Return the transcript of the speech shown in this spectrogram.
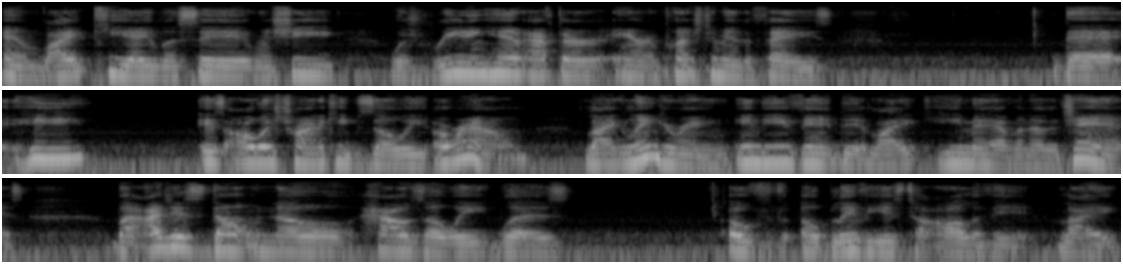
and like Kiela said when she was reading him after Aaron punched him in the face, that he is always trying to keep Zoey around, like lingering in the event that like he may have another chance. But I just don't know how Zoey was oblivious to all of it. Like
